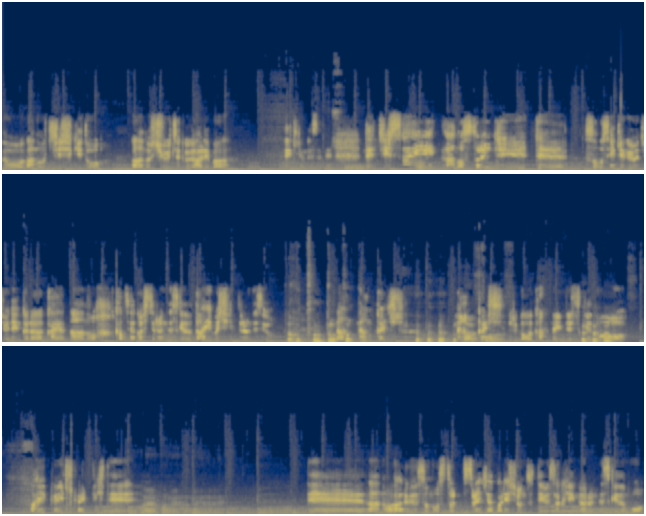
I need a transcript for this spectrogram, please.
のあの知識とうん。あの執着があればうん。できるんですよね。で実際あのストレンジってその1940年からかやあの 活躍してるんですけどだいぶ死んでるんですよ。何回死 あ何回死んでるか分かんないんですけどそ毎回生き返ってきてはいはいはいはいであのあるそのストストレンジ・アパリションズっていう作品があるんですけども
